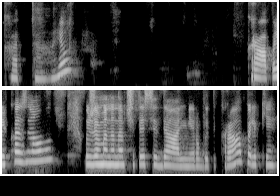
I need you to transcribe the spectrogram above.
Катаю. Крапелька знову. Вже в мене навчитеся ідеальні робити крапельки.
